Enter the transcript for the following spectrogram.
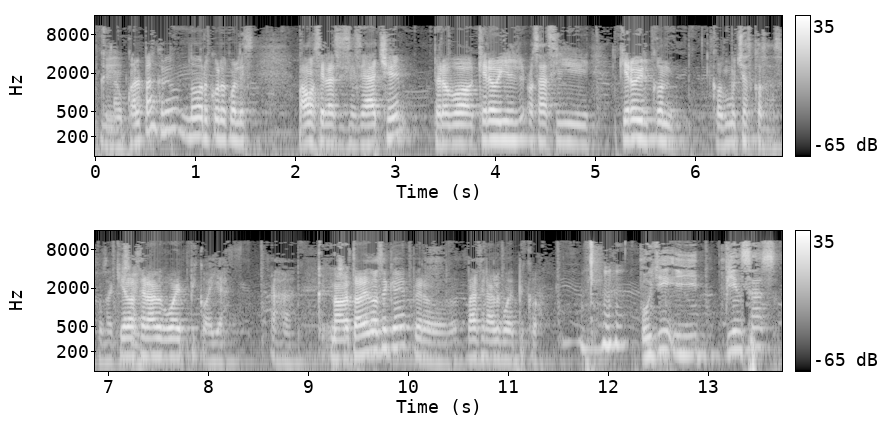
Ok. Naucalpan creo, no recuerdo cuál es. Vamos a ir al CCH, pero quiero ir, o sea, sí, quiero ir con, con muchas cosas, o sea, quiero Sí. hacer algo épico allá. Ajá. No, o sea- todavía no sé qué, pero va a ser algo épico. Oye, ¿y piensas,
